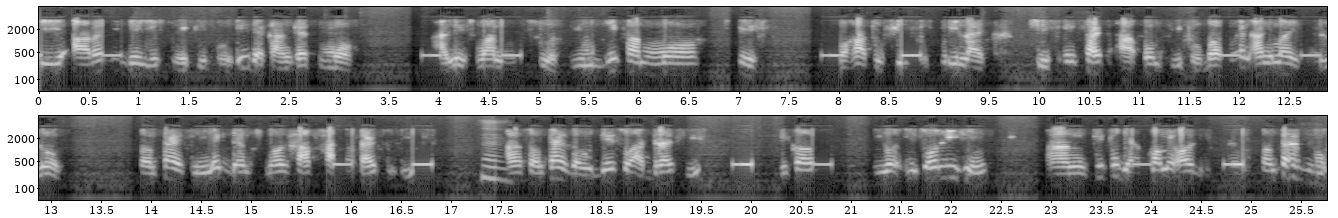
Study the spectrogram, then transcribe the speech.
she already they used to the people. If they can get more, at least one or two, you give her more space for her to feel free like she's inside her own people. But when animal is alone, sometimes it make them not have hard time to eat. Hmm. And sometimes they will they so aggressive because you, it's only him and people they are coming all the time. Sometimes you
